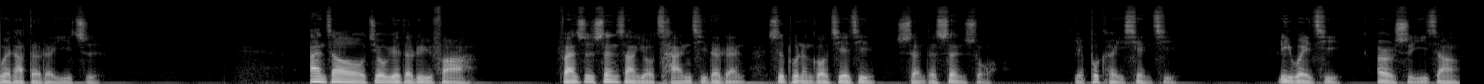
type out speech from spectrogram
为他得了医治。按照旧约的律法，凡是身上有残疾的人，是不能够接近神的圣所，也不可以献祭。利未记二十一章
